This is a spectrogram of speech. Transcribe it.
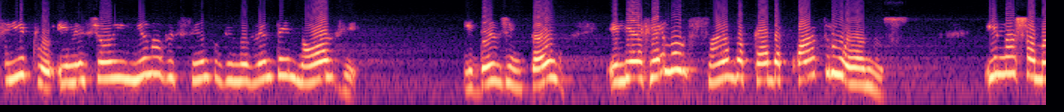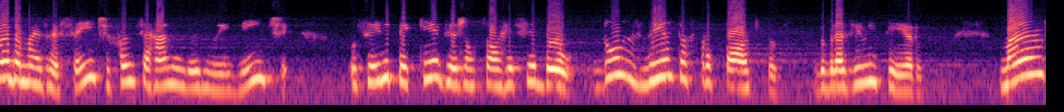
ciclo iniciou em 1999 e desde então ele é relançado a cada quatro anos. E na chamada mais recente, foi encerrada em 2020, o CNPq, vejam só, recebeu 200 propostas do Brasil inteiro. Mas,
